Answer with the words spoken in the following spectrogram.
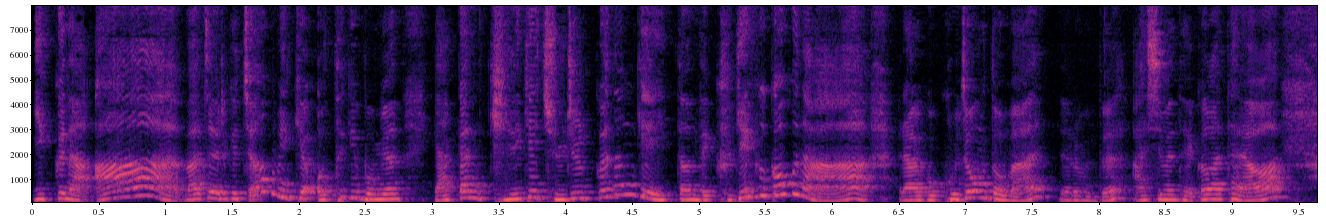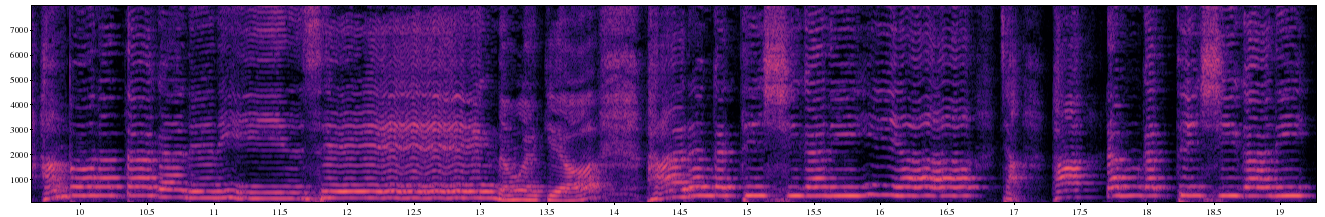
있구나. 아, 맞아. 이렇게 조금 이렇게 어떻게 보면 약간 길게 줄줄 끄는 게 있던데 그게 그거구나. 라고 그 정도만 여러분들 아시면 될 것 같아요. 한 번 왔다 가는 인생. 넘어갈게요. 바람 같은 시간이야. 자, 바람 같은 시간이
